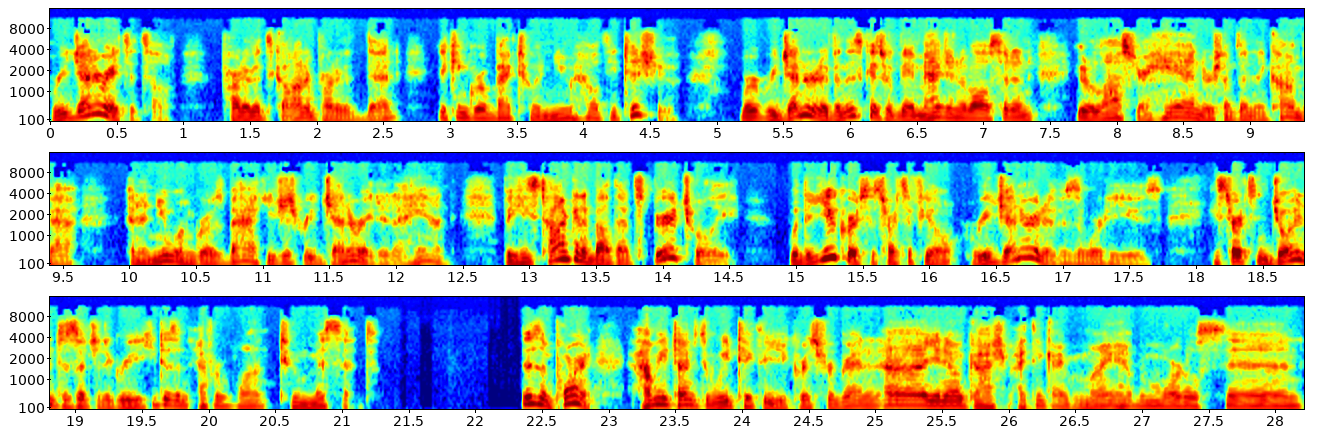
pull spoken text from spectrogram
regenerates itself. Part of it's gone and part of it's dead. It can grow back to a new healthy tissue. Where regenerative in this case would be imagine if all of a sudden you lost your hand or something in combat and a new one grows back. You just regenerated a hand. But he's talking about that spiritually. With the Eucharist, it starts to feel regenerative, is the word he used. He starts enjoying it to such a degree he doesn't ever want to miss it. This is important. How many times do we take the Eucharist for granted? Ah, you know, gosh, I think I might have a mortal sin.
